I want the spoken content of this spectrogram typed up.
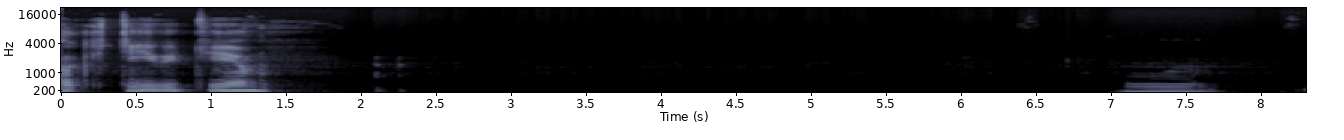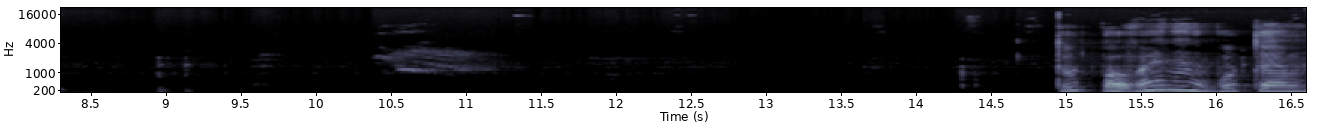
Activity. Тут повинен бути.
